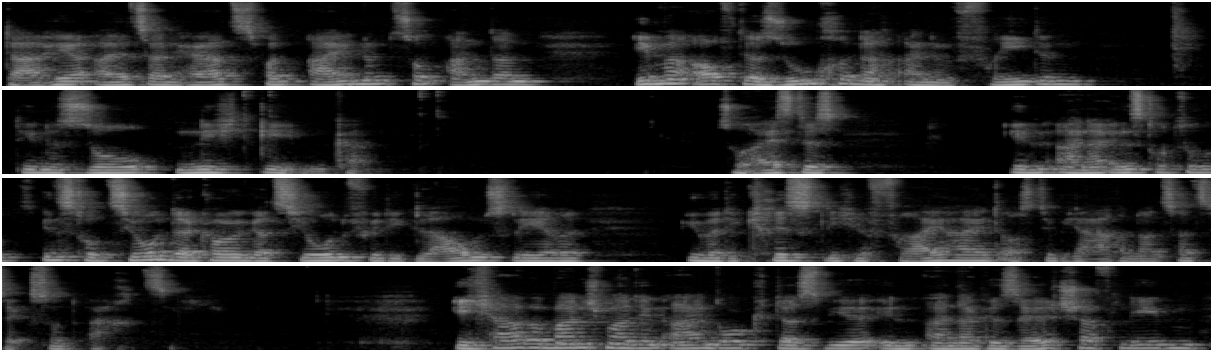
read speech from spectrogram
Daher eilt sein Herz von einem zum anderen immer auf der Suche nach einem Frieden, den es so nicht geben kann. So heißt es in einer Instruktion der Kongregation für die Glaubenslehre über die christliche Freiheit aus dem Jahre 1986. Ich habe manchmal den Eindruck, dass wir in einer Gesellschaft leben,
